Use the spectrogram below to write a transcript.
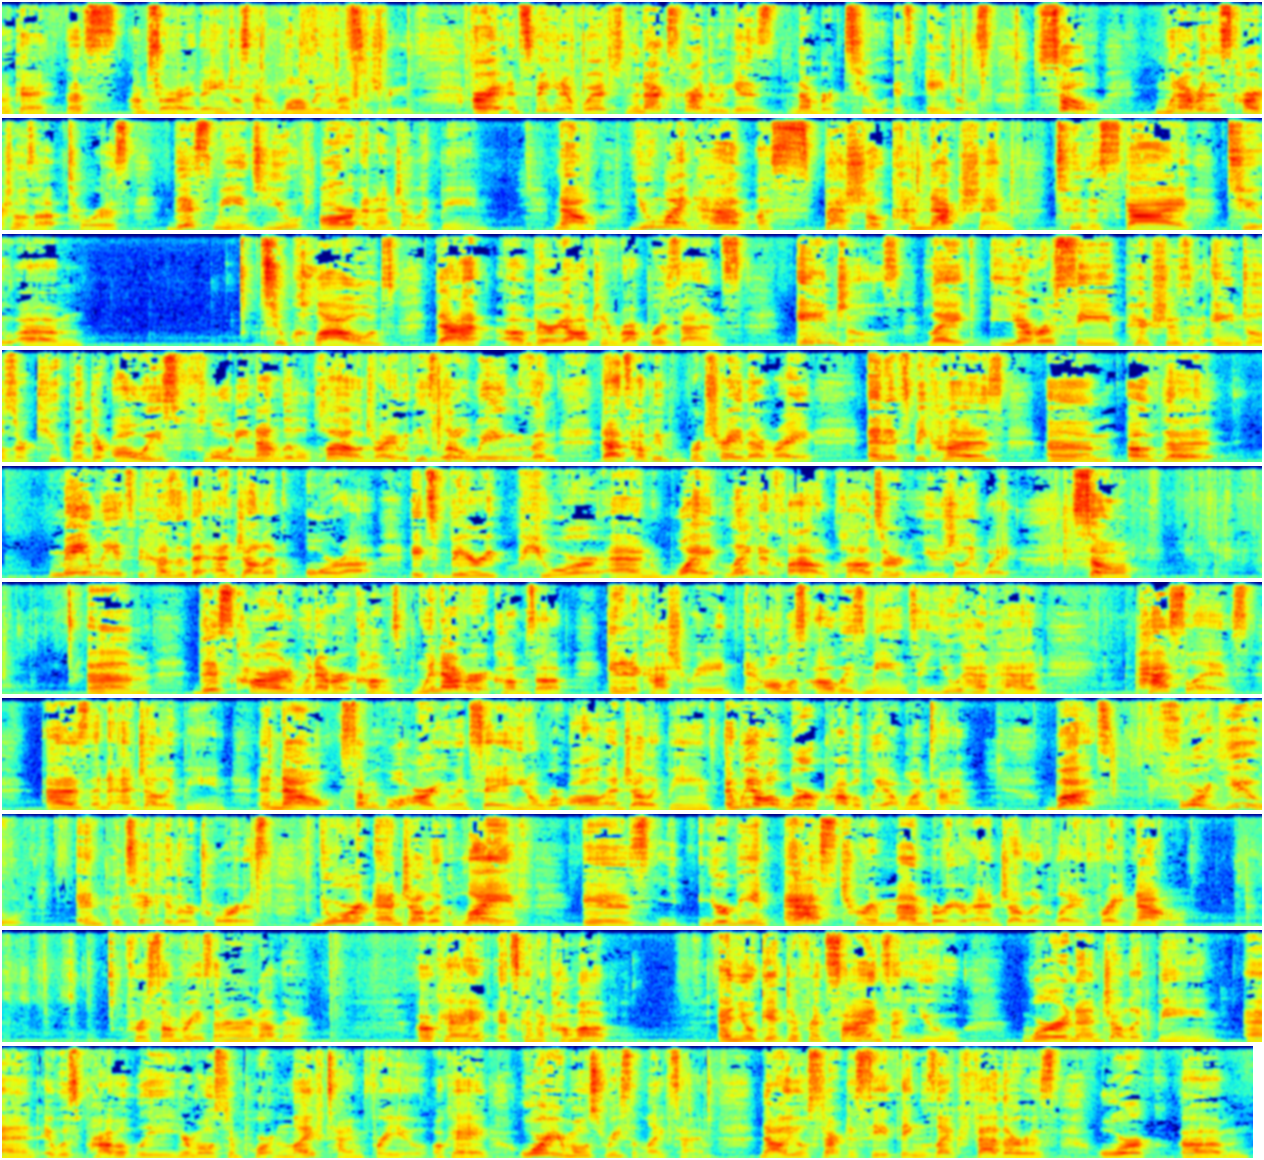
Okay, that's, I'm sorry, the angels have a long winded message for you. All right, and speaking of which, the next card that we get is number two. It's angels. So, whenever this card shows up, Taurus, this means you are an angelic being. Now, you might have a special connection to the sky, to um, to clouds that um, very often represents angels. Like you ever see pictures of angels or Cupid, they're always floating on little clouds, right? With these little wings, and that's how people portray them, right? And it's because um, of the mainly it's because of the angelic aura. It's very pure and white, like a cloud. Clouds are usually white. So, um, this card, whenever it comes, whenever it comes up in an Akashic reading, it almost always means that you have had past lives as an angelic being. And now some people argue and say, you know, we're all angelic beings, and we all were probably at one time. But for you, in particular, Taurus, your angelic life is you're being asked to remember your angelic life right now for some reason or another. Okay, it's going to come up. And you'll get different signs that you were an angelic being and it was probably your most important lifetime for you, okay? Or your most recent lifetime. Now you'll start to see things like feathers or, um,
